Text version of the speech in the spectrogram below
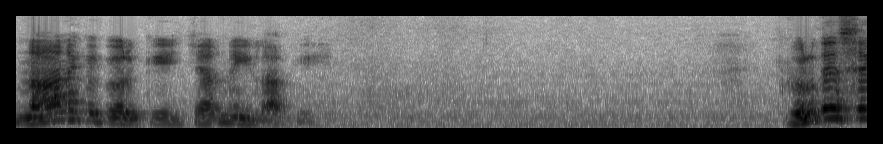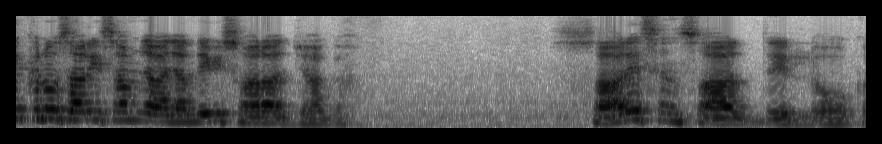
ਨਾਨਕ ਗੁਰ ਕੀ ਚਰਨੀ ਲਾਗੇ। ਗੁਰੂ ਦੇ ਸਿੱਖ ਨੂੰ ਸਾਰੀ ਸਮਝ ਆ ਜਾਂਦੀ ਵੀ ਸਾਰਾ ਜਗ ਸਾਰੇ ਸੰਸਾਰ ਦੇ ਲੋਕ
